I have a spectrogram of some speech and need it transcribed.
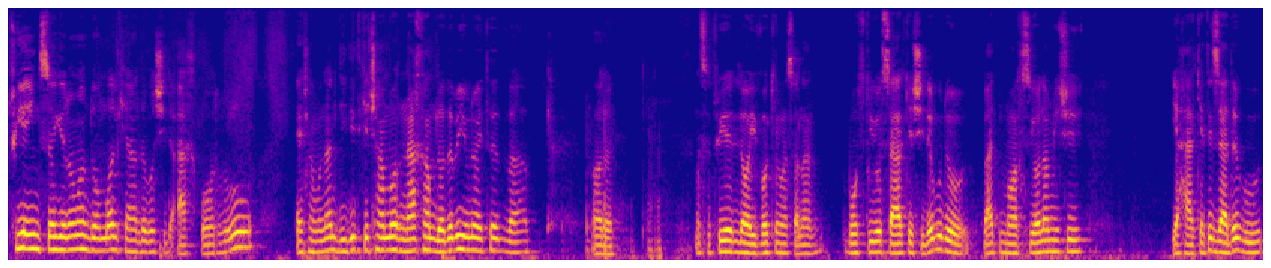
توی اینستاگرام هم دنبال کرده باشید اخبار رو احتمالا دیدید که چند بار نخم داده به یونایتد و آره. مثلا توی لایوا که مثلا بوتلی رو سر کشیده بود و بعد مارسیال هم یه یه حرکتی زده بود.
